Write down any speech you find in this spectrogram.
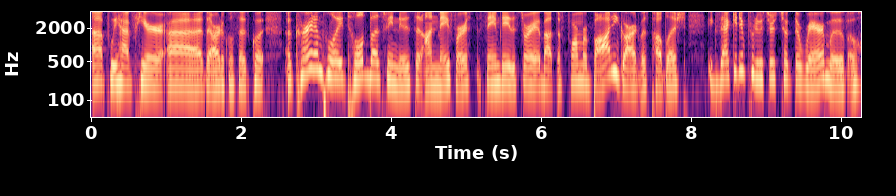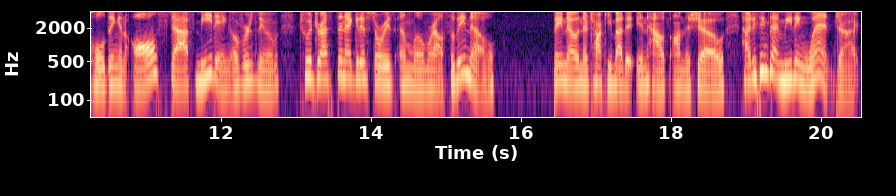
up, we have here uh, the article says, "quote A current employee told BuzzFeed News that on May 1st, the same day the story about the former bodyguard was published, executive producers took the rare move of holding an all-staff meeting over Zoom to address the negative stories and low morale. So they know, they know, and they're talking about it in house on the show. How do you think that meeting went, Jack?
